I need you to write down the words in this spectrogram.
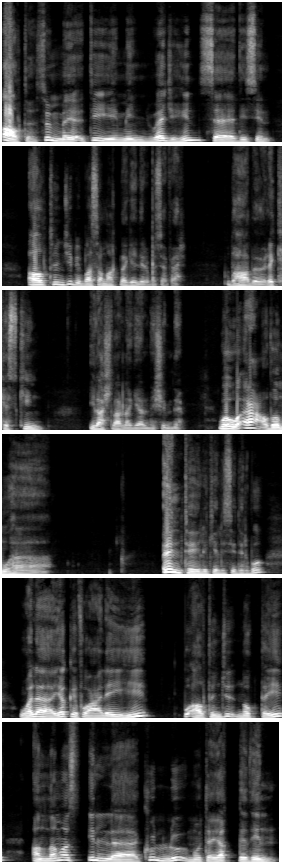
Altı. Sümme ye'tihi min vecihin sedisin. Altıncı bir basamakla gelir bu sefer. Bu daha böyle keskin ilaçlarla geldi şimdi. Ve huve a'zamuha. En tehlikelisidir bu. Ve la yakifu aleyhi bu altıncı noktayı anlamaz illa kullu muteyakkidin.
